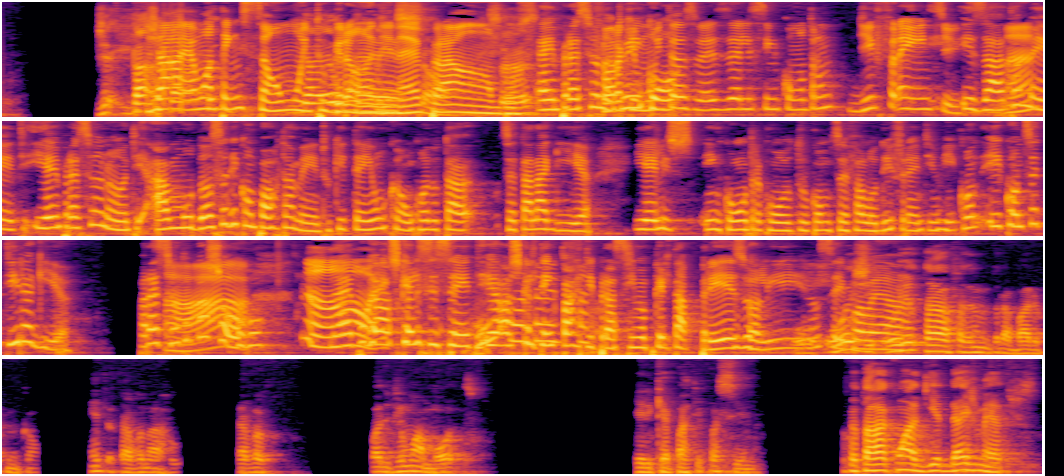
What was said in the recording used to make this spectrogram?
Já, dá- Já dá- é uma tensão muito é grande, né, tensão, para ambos. certo? É impressionante. Fora que encontro- muitas vezes eles se encontram de frente. né? Exatamente. E é impressionante a mudança de comportamento que tem um cão quando tá, você tá na guia e ele encontra com outro, como você falou, de frente. E quando, e quando você tira a guia. Parece outro Ah, cachorro. Não, né? Porque é eu acho que ele se sente. Eu acho que ele tem que partir pra cima porque ele tá preso ali. Não sei hoje, qual é a. Hoje eu tava fazendo um trabalho com um cão. Eu tava na rua. Tava, pode vir uma moto. Ele quer partir para cima. Eu tava com a guia de 10 metros.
